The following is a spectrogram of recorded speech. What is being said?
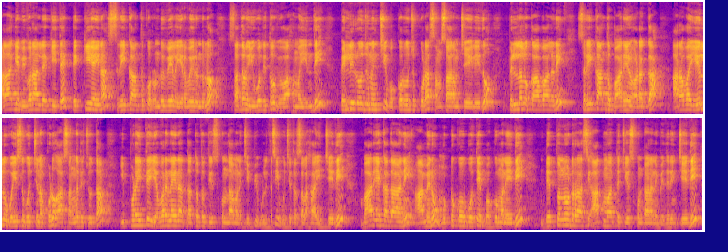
అలాగే వివరాలెక్కితే టెక్కీ అయిన శ్రీకాంత్కు రెండు వేల ఇరవై రెండులో సదరు యువతితో వివాహమయ్యింది. పెళ్ళి రోజు నుంచి ఒక్కరోజు కూడా సంసారం చేయలేదు. పిల్లలు కావాలని శ్రీకాంత్ భార్యను అడగ్గా అరవై ఏళ్ళు వయసు వచ్చినప్పుడు ఆ సంగతి చూద్దాం. ఇప్పుడైతే ఎవరినైనా దత్తత తీసుకుందామని చెప్పి ఉలితసి ఉచిత సలహా ఇచ్చేది. భార్య కదా అని ఆమెను ముట్టుకోబోతే బగ్గుమనేది డెత్ నోటు రాసి ఆత్మహత్య చేసుకుంటానని బెదిరించేది.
